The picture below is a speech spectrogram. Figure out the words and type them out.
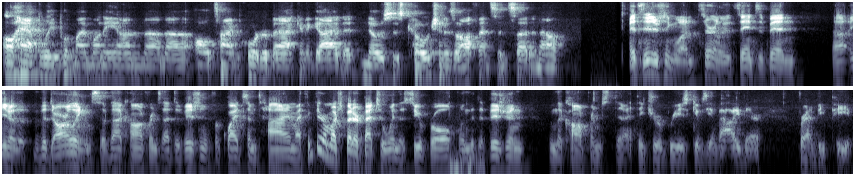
I'll happily put my money on, an all time quarterback and a guy that knows his coach and his offense inside and out. It's an interesting one. Certainly, the Saints have been uh, you know, the, the, darlings of that conference, that division for quite some time. I think they're a much better bet to win the Super Bowl, win the division, win the conference than I think Drew Brees gives you a value there for MVP.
